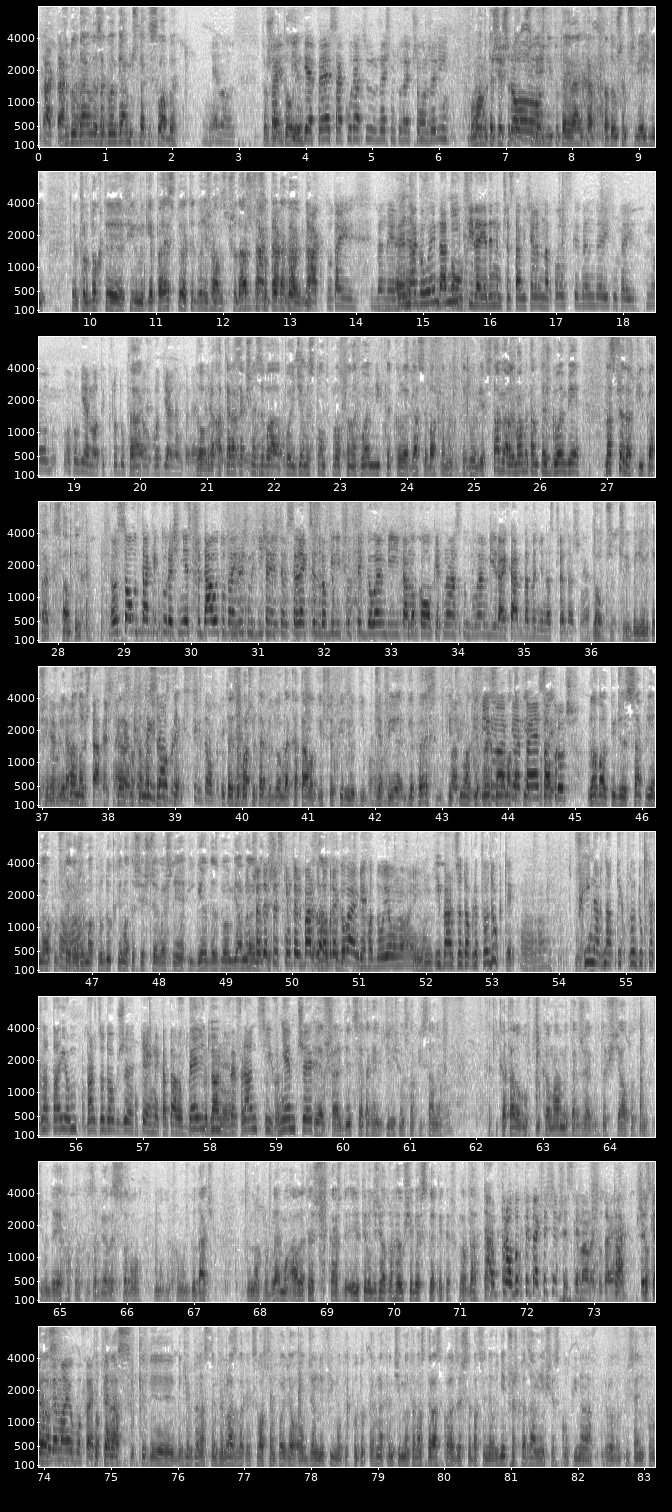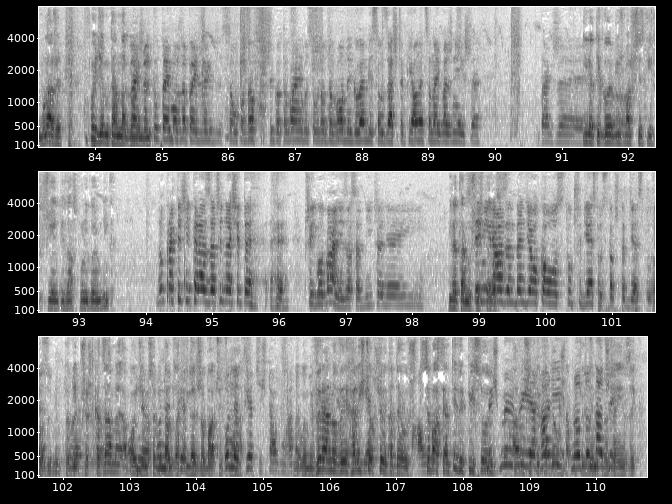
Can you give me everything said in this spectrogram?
Tak, tak. Wyglądają one za gołębiami, czy takie słabe? tak. Nie no, To żartuję. GPS akurat już żeśmy tutaj przełożyli. Bo mamy też jeszcze, To- to przywieźli tutaj, Reinhardt z Tadeuszem przywieźli produkty firmy GPS, które ty będziesz miał w sprzedaży, czy są Tak, te tak, na tak, gołębnik? tak. Tutaj będę jedynym, na na, tą chwilę jedynym przedstawicielem na Polskę będę i tutaj no, opowiemy o tych produktach Tak. w oddzielnym tam Dobra, a teraz jak się nazywa, pojedziemy stąd prosto na gołębnik, te kolega Sebastian będzie te gołębie wstawiał, ale mamy tam też gołębie na sprzedaż kilka, tak? Z tamtych? No są takie, które się nie sprzedały. Tutaj żeśmy dzisiaj jeszcze selekcję zrobili wśród tych gołębi i tam około 15 gołębi Reinharda będzie na sprzedaż, nie? Dobrze, czyli będziemy też je mogli teraz oglądać. wystawiać na Teraz giełdę. Z natomiast tych dobrych, z tych dobrych. Tutaj zobaczmy, tak wygląda katalog jeszcze firmy GPS. Firma GPS Firma ona ma takie, GPS oprócz- Global Pigeon Supply, ona oprócz tego, że ma produkty, ma też jeszcze właśnie i giełdę z gołębiami, ale ma Przede też wszystkim też bardzo dobre hodowców. gołębie hodują, no i I bardzo dobre produkty. W Chinach na tych produktach latają bardzo dobrze. piękny katalog W Belgii, wydanie. we Francji, w Niemczech. Pierwsza edycja, tak jak widzieliśmy jest napisane. Takich katalogów kilka mamy, także jakby ktoś chciał, to tam gdzie będę jechał, to zabiorę z sobą, mogę komuś go dać, nie ma problemu, ale też każdy, y, ty będziesz miał trochę u siebie w sklepie też, prawda? No, Tak. produkty praktycznie wszystkie mamy tutaj. Tak. Tak. Wszystkie, które mają w ofercie. To teraz, kiedy będziemy to następnym razem, tak jak Sebastian powiedział, oddzielny film o tych produktach nakręcimy, natomiast teraz koledze Sebastianowi nie przeszkadzamy, niech się skupi na wypisaniu formularzy pojedziemy tam na Także tutaj można powiedzieć, że są hodowcy przygotowani, bo są rodowody, gołębie są zaszczepione, co najważniejsze. Także Ile tych gołębi już masz wszystkich przyjętych na wspólny gołębnik? No praktycznie teraz zaczyna się te przyjmowanie zasadnicze nie? i Ile tam z już jest tymi teraz? razem będzie około 130-140. nie? Rozumiem, to nie przeszkadzamy, a pojedziemy sobie tam za chwilę zobaczyć na, 140.000 hat na ungefähr. Wy rano wyjechaliście o Jeszcze Tadeusz? Sebastian, ty wypisuj, Myśmy a my się tu wyjechali, no to znaczy,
